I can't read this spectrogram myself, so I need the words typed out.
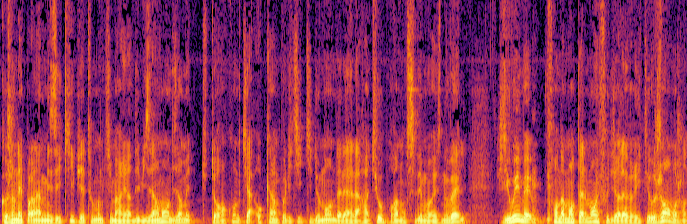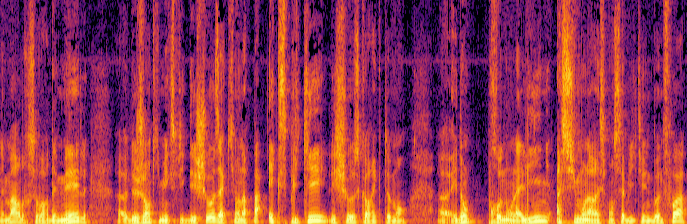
Quand j'en ai parlé à mes équipes, il y a tout le monde qui m'a regardé bizarrement en disant mais tu te rends compte qu'il n'y a aucun politique qui demande d'aller à la radio pour annoncer des mauvaises nouvelles? Je dis oui, mais fondamentalement, il faut dire la vérité aux gens. Moi, j'en ai marre de recevoir des mails euh, de gens qui m'expliquent des choses à qui on n'a pas expliqué les choses correctement. Euh, et donc, prenons la ligne, assumons la responsabilité une bonne fois.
